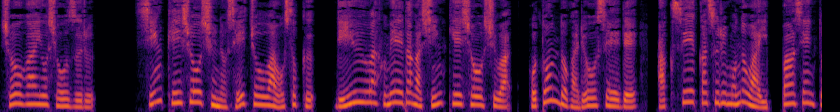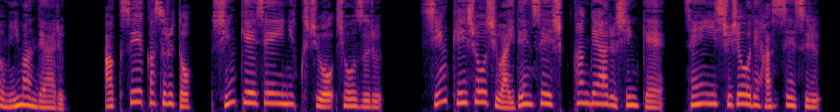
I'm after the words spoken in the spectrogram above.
障害を生ずる。神経小種の成長は遅く、理由は不明だが神経小種はほとんどが良性で、悪性化するものは1%未満である。悪性化すると、神経性異肉種を生ずる。神経小種は遺伝性疾患である神経、繊維種上で発生する。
